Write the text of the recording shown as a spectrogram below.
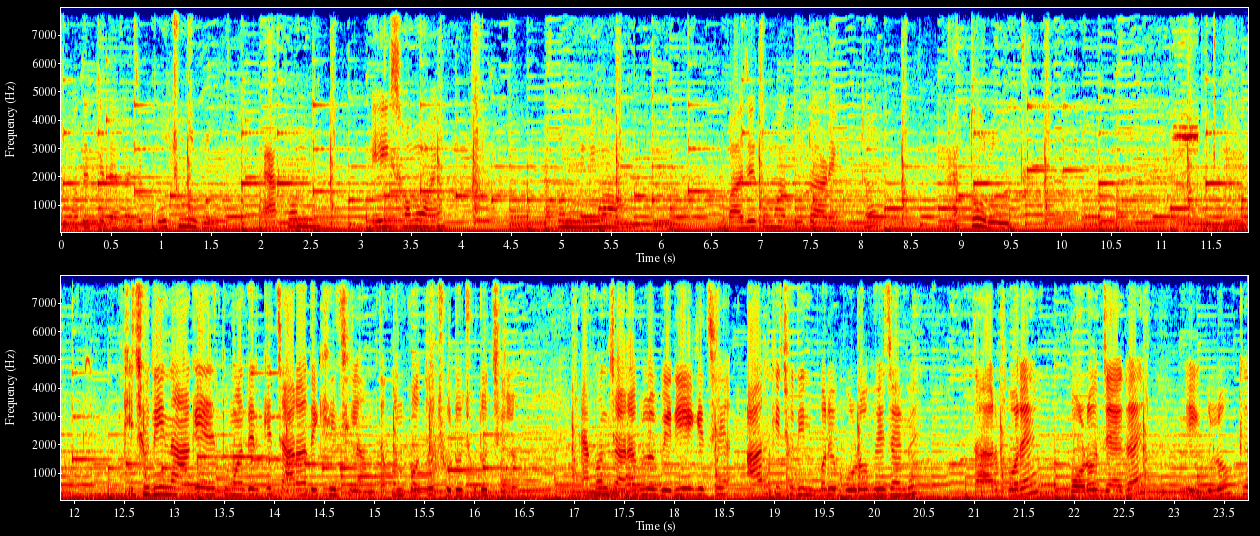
তোমাদেরকে দেখা যে প্রচুর রোদ। এখন এই সময় এখন মিনিমাম বাজে তোমার দুটা আড়াইটা এত রোদ। কিছুদিন আগে তোমাদেরকে চারা দেখিয়েছিলাম, তখন কত ছোট ছোট ছিল। এখন চারাগুলো বেরিয়ে গেছে, আর কিছুদিন পরে বড় হয়ে যাবে। তারপরে বড় জায়গায় এইগুলোকে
